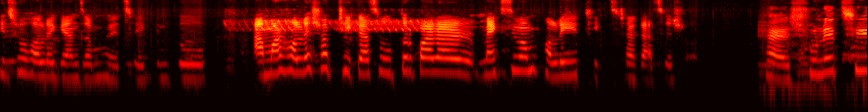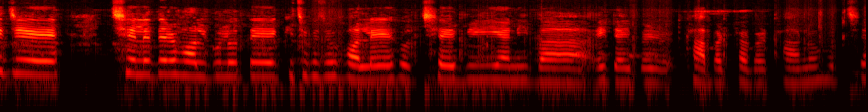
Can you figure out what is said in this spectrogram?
কিছু হলে গ্যাঞ্জাম হয়েছে। কিন্তু আমার হলে সব ঠিক আছে। উত্তরপাড়ার ম্যাক্সিমাম হলেই ঠিকঠাক আছে সব। হ্যাঁ, শুনেছি যে ছেলেদের হলগুলোতে কিছু, কিছু হলে হচ্ছে বিরিয়ানি বা এই টাইপের খাবার-টাবার খাওয়ানো হচ্ছে।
